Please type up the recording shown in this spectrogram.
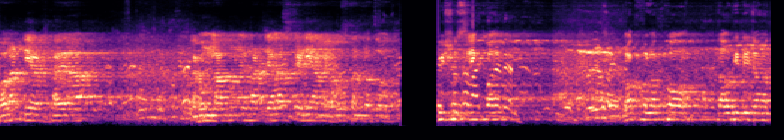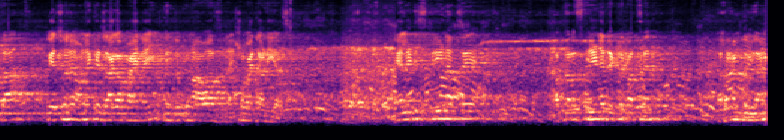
ভলান্টিয়ার্স ভাইরা এবং লালমনিরহাট জেলা স্টেডিয়ামে অবস্থানরত বিশ্ব শৃঙ্খল লক্ষ লক্ষ তৌহিদি জনতা। পেছনে অনেকে জায়গা পায় নাই, কিন্তু কোনো আওয়াজ নাই, সবাই দাঁড়িয়ে আছে। এলইডি স্ক্রিন আছে। আপনারা স্ক্রিনে দেখতে পাচ্ছেন। আলহামদুলিল্লাহ।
